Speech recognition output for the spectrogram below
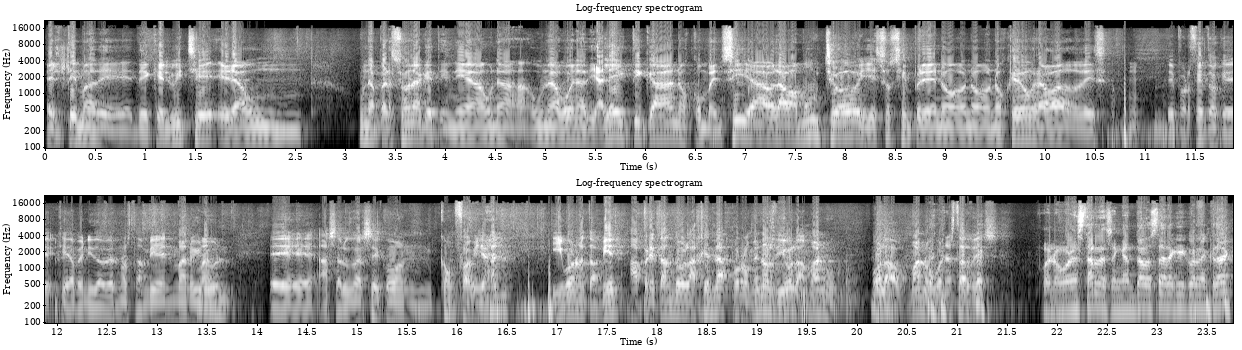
El tema de, de que Luiche era un, una persona que tenía una, una buena dialéctica, nos convencía, hablaba mucho y eso siempre no, no- nos quedó grabado de eso. Y por cierto, que, que ha venido a vernos también Manu Irún eh, a saludarse con, con Fabián. Y bueno, también apretando la agenda, por lo menos di hola, Manu. Hola, Manu, buenas tardes. Bueno, buenas tardes, encantado de estar aquí con el crack,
